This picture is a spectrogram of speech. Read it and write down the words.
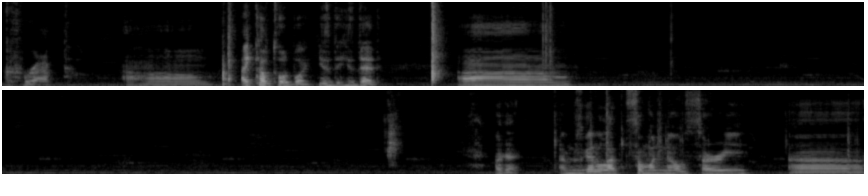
Crap. Um, I killed Toad Boy. He's he's dead. Um. Okay, I'm just gonna let someone know. Sorry. Uh,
